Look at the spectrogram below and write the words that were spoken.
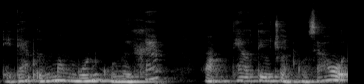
để đáp ứng mong muốn của người khác hoặc theo tiêu chuẩn của xã hội.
